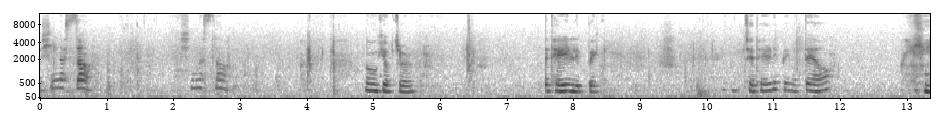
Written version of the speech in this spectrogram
신났어. 신났어. 너무 귀엽죠 여러분? daily bag 제 daily bag 어때요?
